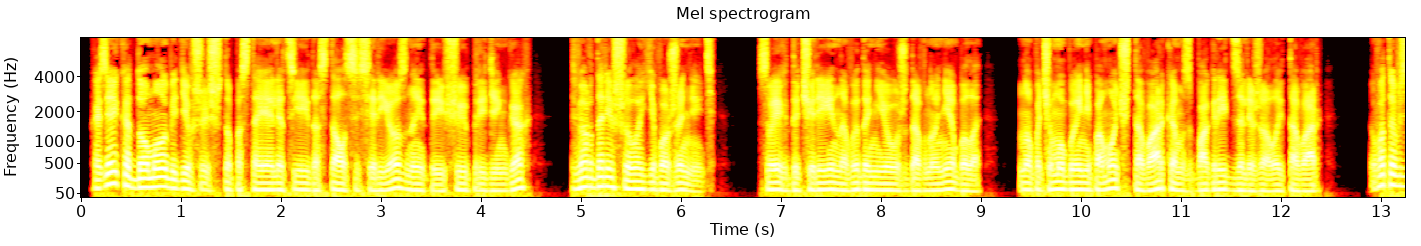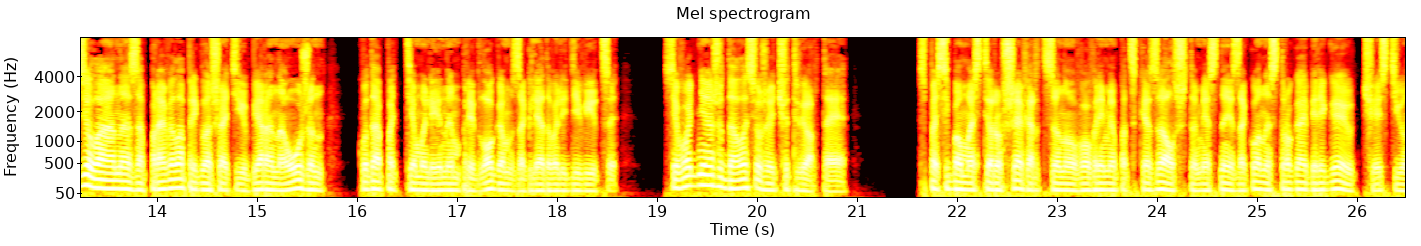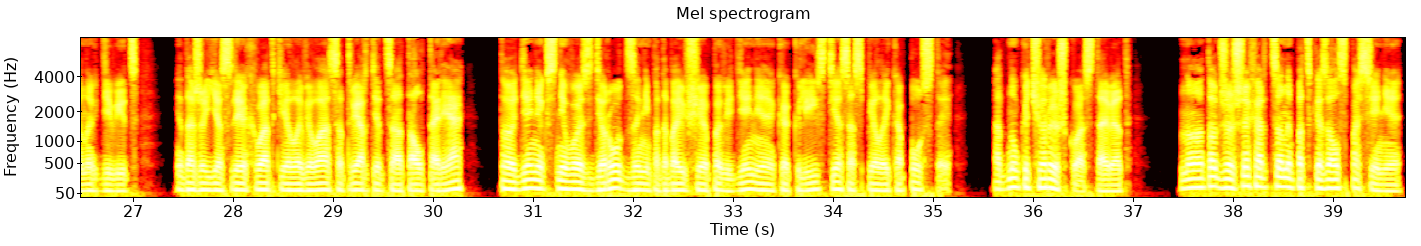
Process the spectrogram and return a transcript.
Хозяйка дома, убедившись, что постоялец ей достался серьезный, да еще и при деньгах, твердо решила его женить. Своих дочерей на выданье уж давно не было — но почему бы и не помочь товаркам сбагрить залежалый товар? Вот и взяла она за правило приглашать Юбера на ужин, куда под тем или иным предлогом заглядывали девицы. Сегодня ожидалось уже четвертое. Спасибо мастеру Шеферцену вовремя подсказал, что местные законы строго оберегают честь юных девиц, и даже если хваткий ловелас отвертится от алтаря, то денег с него сдерут за неподобающее поведение, как листья со спелой капусты. Одну кочерышку оставят — но тот же Шеферцен и подсказал спасение.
